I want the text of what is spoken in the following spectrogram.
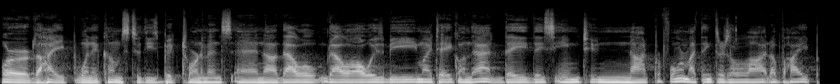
or the hype when it comes to these big tournaments, and uh, that will that will always be my take on that. They they seem to not perform. I think there's a lot of hype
